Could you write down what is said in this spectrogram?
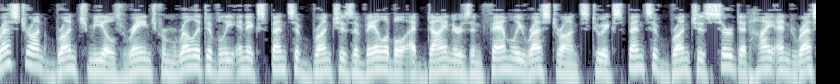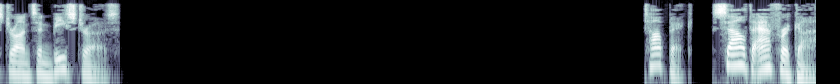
Restaurant brunch meals range from relatively inexpensive brunches available at diners and family restaurants to expensive brunches served at high-end restaurants and bistros. South Africa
